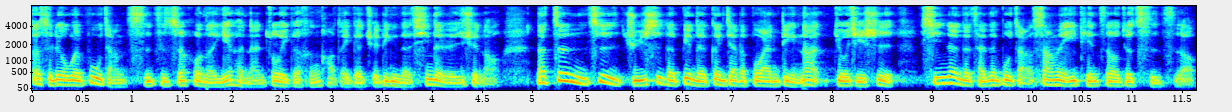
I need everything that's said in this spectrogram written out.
二十六位部长辞职之后呢，也很难做一个很好的一个决定的新的人选哦。那政治局势的变得更加的不安定。那尤其是新任的财政部长上任一天之后就辞职哦。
